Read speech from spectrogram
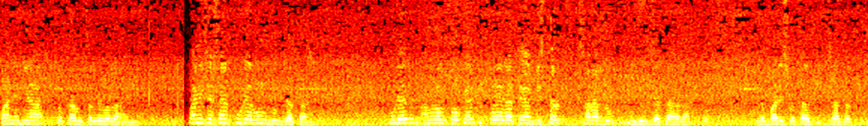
पानी बिना तो काम चलने वाला है नहीं। पानी से सर पूरे रूम डूब जाता है। पूरे हम लोग सो के सोए रहते हैं बिस्तर सारा डूब डूब जाता है रात को। जब बारिश होता है तो ज़्यादा तो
